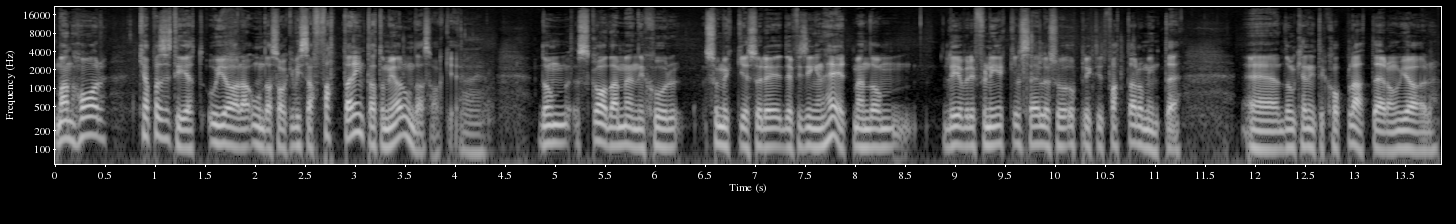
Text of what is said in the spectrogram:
man har kapacitet att göra onda saker, vissa fattar inte att de gör onda saker. Nej. De skadar människor så mycket så det, det finns ingen hate men de lever i förnekelse eller så uppriktigt fattar de inte. Eh, de kan inte koppla att det de gör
